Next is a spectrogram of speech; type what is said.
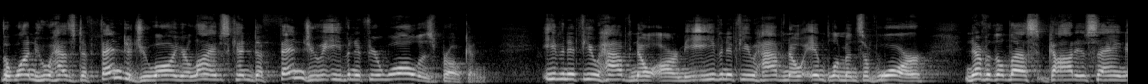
The one who has defended you all your lives can defend you even if your wall is broken. Even if you have no army, even if you have no implements of war, nevertheless, God is saying,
